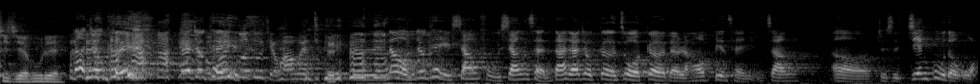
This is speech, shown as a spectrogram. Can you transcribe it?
细节忽略，那就可以，那就可以过度简化问题，那我们就可以相辅相成，大家就各做各的，然后变成一张呃，就是坚固的网。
